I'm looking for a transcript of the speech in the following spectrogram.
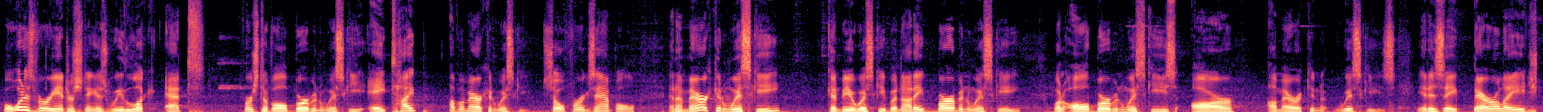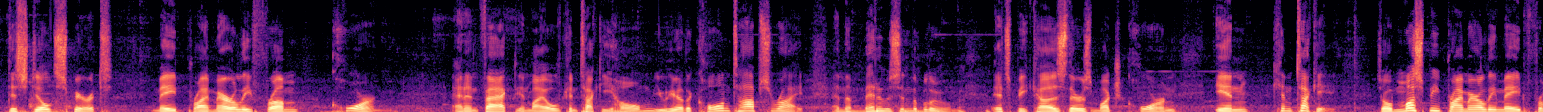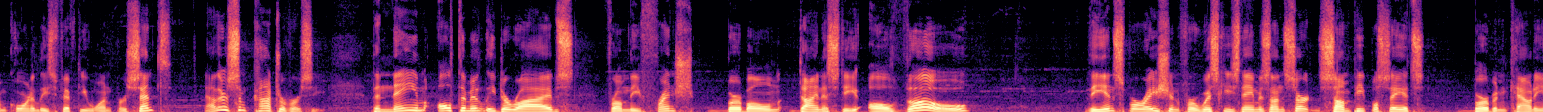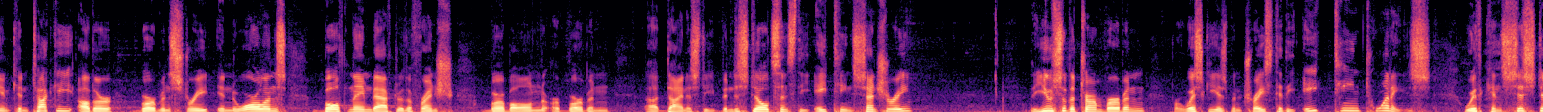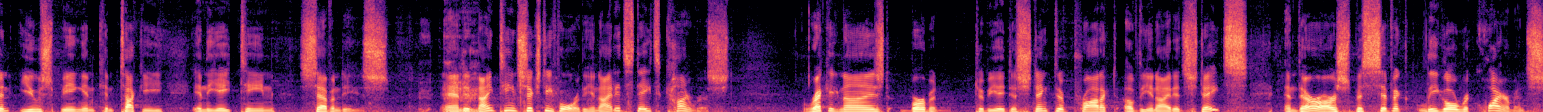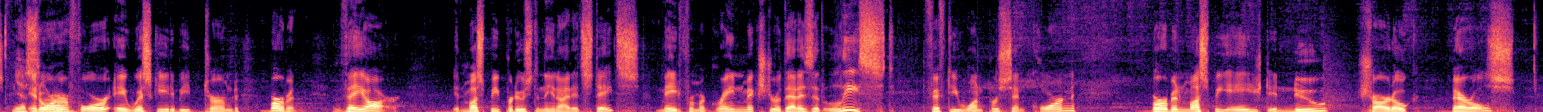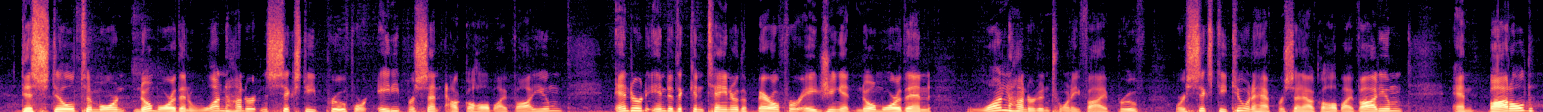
But what is very interesting is we look at, first of all, bourbon whiskey, a type of American whiskey. So, for example, an American whiskey can be a whiskey, but not a bourbon whiskey. But all bourbon whiskeys are American whiskeys. It is a barrel aged distilled spirit made primarily from corn. And in fact, in my old Kentucky home, you hear the corn tops right and the meadows in the bloom. It's because there's much corn in Kentucky. So it must be primarily made from corn, at least 51%. Now, there's some controversy. The name ultimately derives from the French Bourbon dynasty, although the inspiration for whiskey's name is uncertain. Some people say it's Bourbon County in Kentucky, other Bourbon Street in New Orleans, both named after the French Bourbon or Bourbon uh, dynasty. Been distilled since the 18th century. The use of the term bourbon for whiskey has been traced to the 1820s, with consistent use being in Kentucky in the 1870s. And in 1964, the United States Congress recognized bourbon to be a distinctive product of the United States, and there are specific legal requirements Yes, in order are. for a whiskey to be termed bourbon. They are it must be produced in the United States, made from a grain mixture that is at least 51% corn. Bourbon must be aged in new charred oak barrels, distilled to more, no more than 160 proof or 80% alcohol by volume, entered into the container, the barrel for aging at no more than 125 proof or 62.5% alcohol by volume, and bottled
